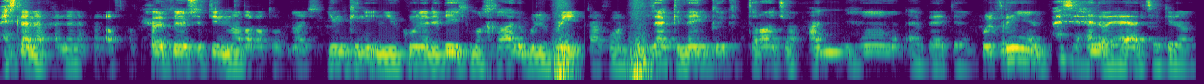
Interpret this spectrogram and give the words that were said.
أحس لا نفعل لا نفعل. أفضل. حلو 62 ما ضغطوا. نايس. يمكن إن يكون لديك مخالب ولفرين تعرفون. لكن لا يمكنك التراجع عنها ابدا. ولفرين احسها حلوة يا عيال زي كذا.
